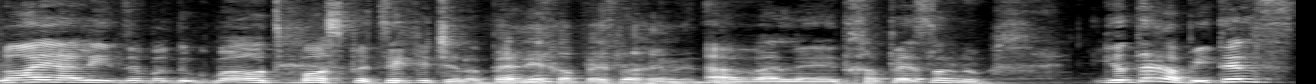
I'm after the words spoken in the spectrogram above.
לא היה לי את זה בדוגמאות פה ספציפית של אני הפרק, אחפש לכם את זה. אבל uh, תחפש לנו. יותר הביטלס,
